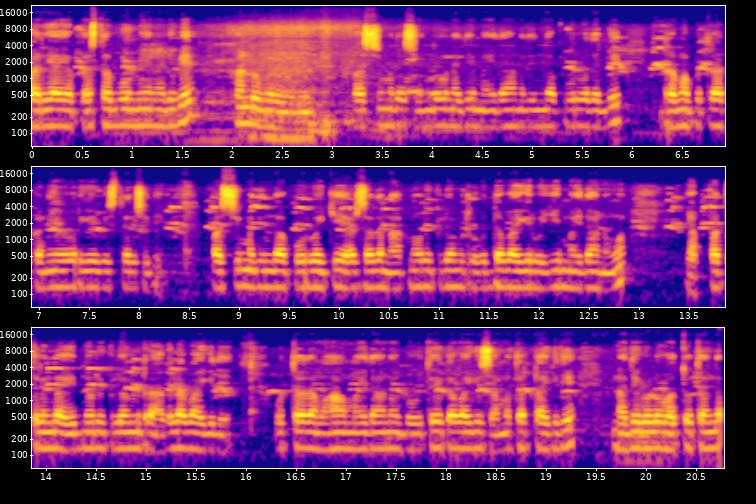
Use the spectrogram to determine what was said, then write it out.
ಪರ್ಯಾಯ ಪ್ರಸ್ಥಭೂಮಿಯ ನಡುವೆ ಕಂಡುಬರುವುದು. ಪಶ್ಚಿಮದ ಸಿಂಧೂ ನದಿ ಮೈದಾನದಿಂದ ಪೂರ್ವದಲ್ಲಿ ಬ್ರಹ್ಮಪುತ್ರ ಕಣಿವೆಯವರೆಗೆ ವಿಸ್ತರಿಸಿದೆ. ಪಶ್ಚಿಮದಿಂದ ಪೂರ್ವಕ್ಕೆ ಎರಡು ಸಾವಿರದ ನಾಲ್ಕುನೂರು ಕಿಲೋಮೀಟರ್ ಉದ್ದವಾಗಿರುವ ಈ ಮೈದಾನವು ಎಪ್ಪತ್ತರಿಂದ ಐದುನೂರು ಕಿಲೋಮೀಟರ್ ಅಗಲವಾಗಿದೆ. ಉತ್ತರದ ಮಹಾ ಮೈದಾನವು ಬಹುತೇಕವಾಗಿ ಸಮತಟ್ಟಾಗಿದೆ. ನದಿಗಳು ಹತ್ತು ತಂದ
